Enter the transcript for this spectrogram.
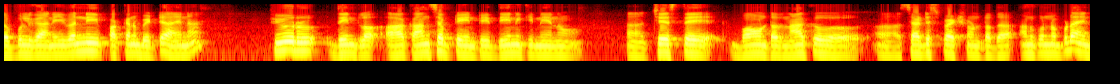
డబ్బులు కానీ ఇవన్నీ పక్కన పెట్టి ఆయన ప్యూర్ దీంట్లో ఆ కాన్సెప్ట్ ఏంటి? దీనికి నేను చేస్తే బాగుంటుంది? నాకు సాటిస్ఫాక్షన్ ఉంటుందా? అనుకున్నప్పుడు ఆయన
